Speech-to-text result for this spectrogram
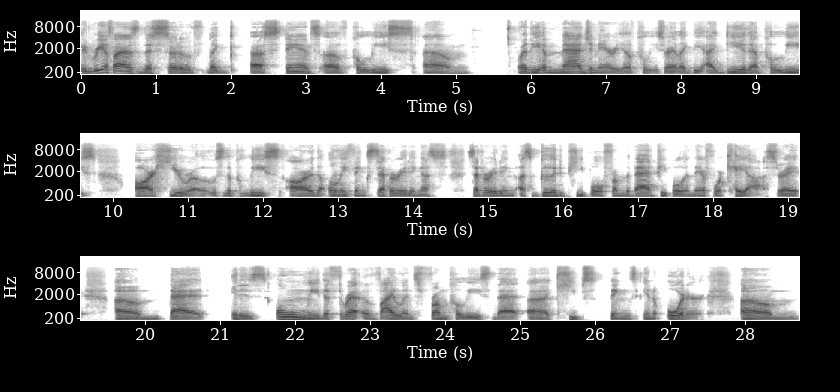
it reifies this sort of like uh, stance of police um, or the imaginary of police, right? Like the idea that police are heroes. The police are the only thing separating us, separating us good people from the bad people, and therefore chaos, right? Um, that it is only the threat of violence from police that uh, keeps things in order. Um,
